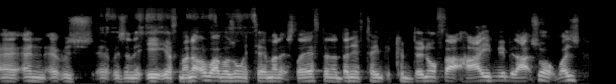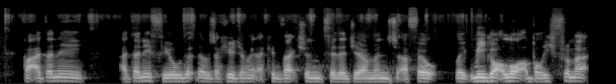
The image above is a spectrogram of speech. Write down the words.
uh, and it was it was in the 80th minute or whatever. There was only 10 minutes left, and I didn't have time to come down off that high. Maybe that's what it was, but I didn't. I didn't feel that there was a huge amount of conviction for the Germans. I felt like we got a lot of belief from it,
